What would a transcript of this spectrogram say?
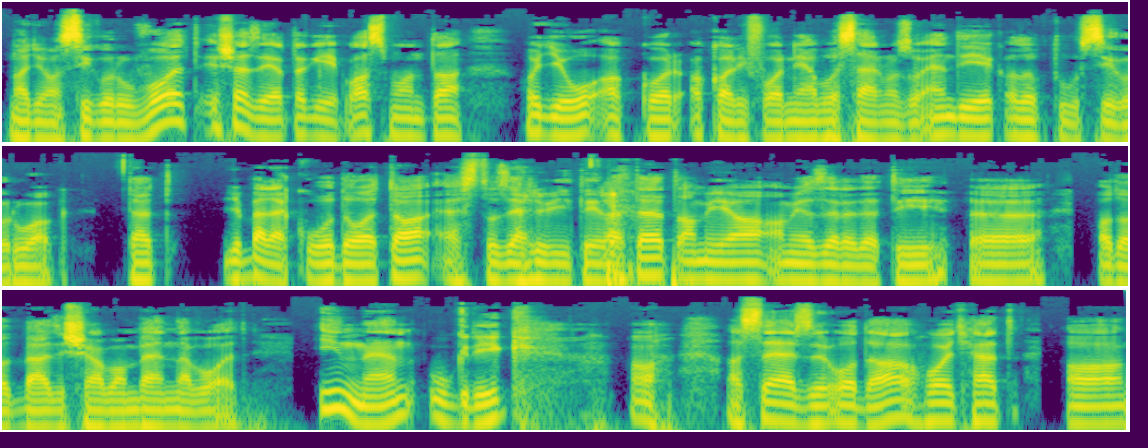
nagyon szigorú volt, és ezért a gép azt mondta, hogy jó, akkor a Kaliforniából származó NDA-k azok túl szigorúak. Tehát ugye belekódolta ezt az előítéletet, ami, a, ami az eredeti ö, adatbázisában benne volt. Innen ugrik a, a szerző oda, hogy hát a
